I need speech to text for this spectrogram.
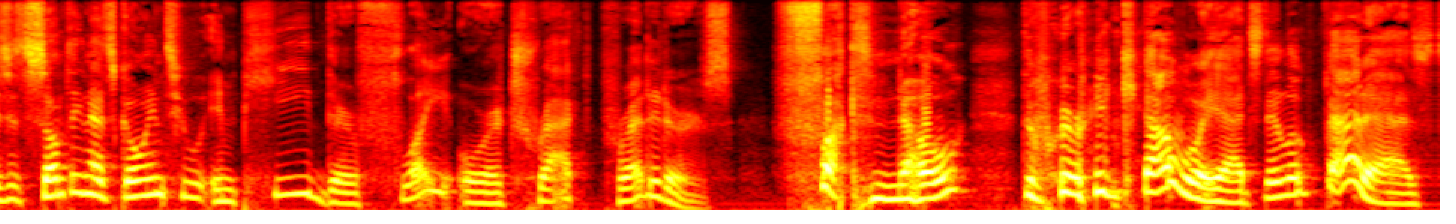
Is it something that's going to impede their flight or attract predators? Fuck no. They're wearing cowboy hats. They look badass.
